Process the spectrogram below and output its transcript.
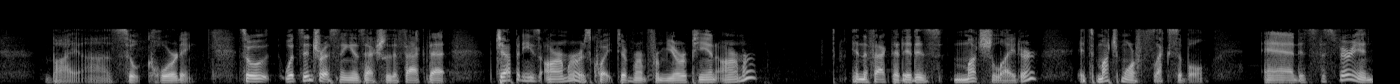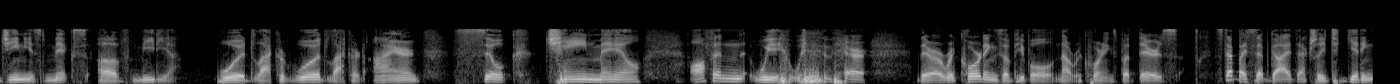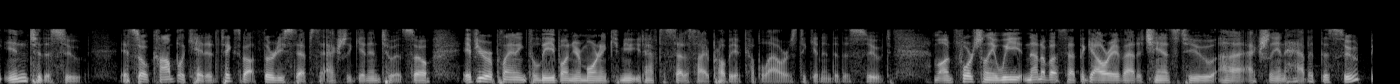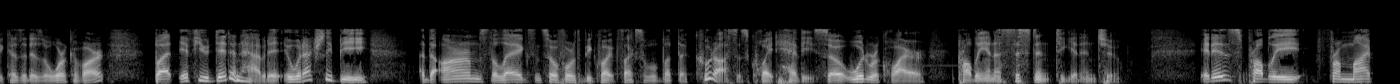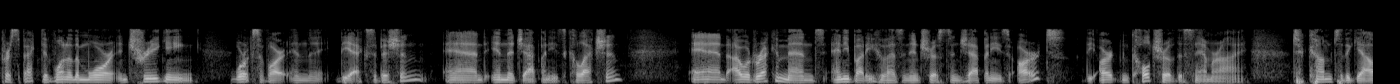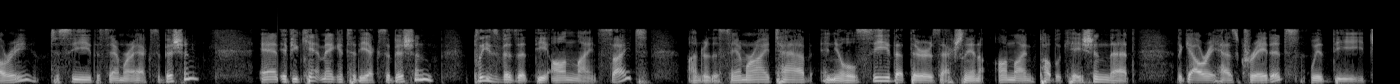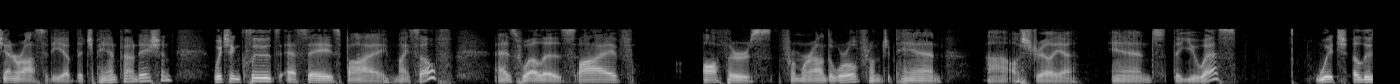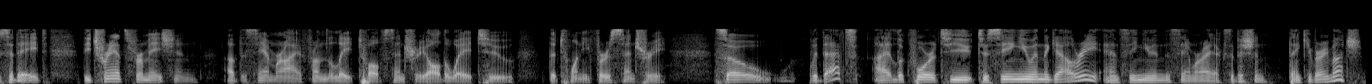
by uh, silk cording. So what's interesting is actually the fact that Japanese armor is quite different from European armor in the fact that it is much lighter, it's much more flexible, and it's this very ingenious mix of media wood, lacquered wood, lacquered iron, silk, chain mail. Often we, we there there are recordings of people, not recordings, but there's step-by-step guides actually to getting into the suit. It's so complicated. It takes about 30 steps to actually get into it. So if you were planning to leave on your morning commute, you'd have to set aside probably a couple hours to get into this suit. Unfortunately, we none of us at the gallery have had a chance to uh, actually inhabit this suit because it is a work of art. But if you did inhabit it, it would actually be the arms, the legs, and so forth would be quite flexible, but the cuirass is quite heavy, so it would require probably an assistant to get into. It is probably, from my perspective, one of the more intriguing works of art in the, the exhibition and in the Japanese collection. And I would recommend anybody who has an interest in Japanese art, the art and culture of the samurai, to come to the gallery to see the samurai exhibition and if you can't make it to the exhibition, please visit the online site under the Samurai tab, and you'll see that there's actually an online publication that the gallery has created with the generosity of the Japan Foundation, which includes essays by myself, as well as five authors from around the world, from Japan, uh, Australia, and the U.S., which elucidate the transformation of the samurai from the late 12th century all the way to the 21st century. So, with that, I look forward to, to seeing you in the gallery and seeing you in the Samurai exhibition. Thank you very much.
